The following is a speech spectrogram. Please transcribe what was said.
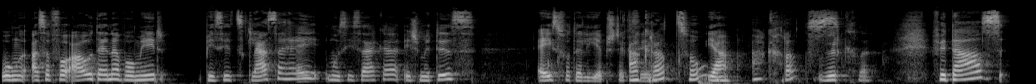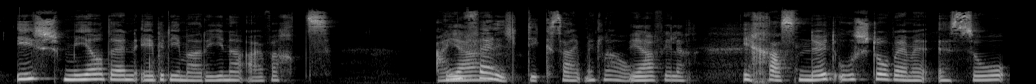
und, also von all denen, die wir bis jetzt gelesen haben, muss ich sagen, ist mir das eines der liebsten ah, gewesen. gerade so? Ja. Ah, krass. Wirklich. Für das ist mir dann eben die Marina einfach zu Ja. einfältig, sagt man, glaube ich. Ja, vielleicht. Ich kann es nicht ausstehen, wenn man es so...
